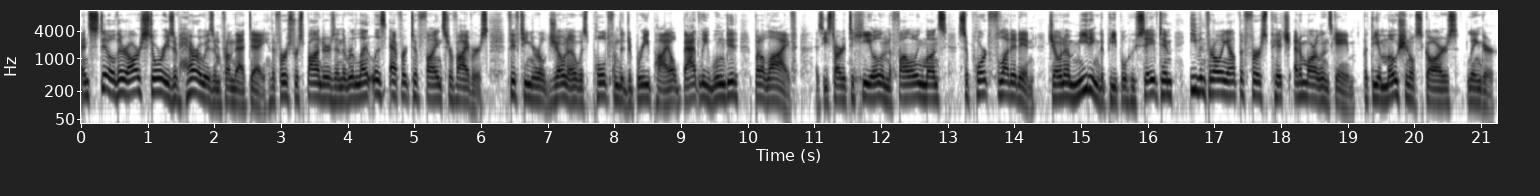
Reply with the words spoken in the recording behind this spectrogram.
And still, there are stories of heroism from that day the first responders and the relentless effort to find survivors. 15 year old Jonah was pulled from the debris pile, badly wounded, but alive. As he started to heal in the following months, support flooded in. Jonah meeting the people who saved him, even throwing out the first pitch at a Marlins game. But the emotional scars linger.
